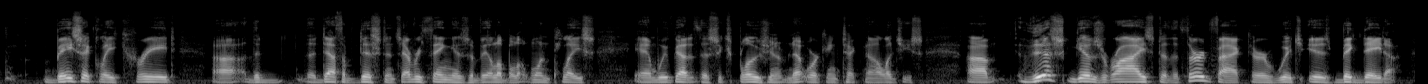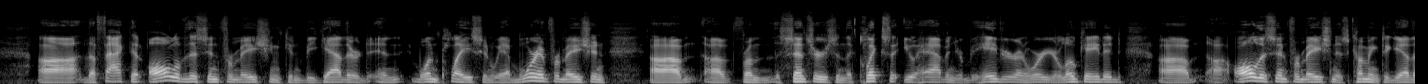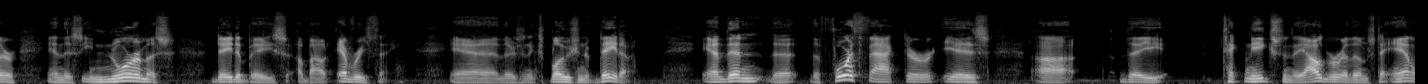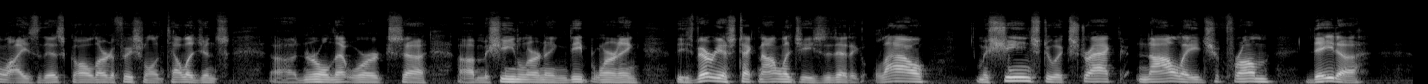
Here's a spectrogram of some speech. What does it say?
basically create. Uh, the the death of distance. Everything is available at one place, and we've got this explosion of networking technologies. Uh, this gives rise to the third factor, which is big data. Uh, the fact that all of this information can be gathered in one place, and we have more information um, uh, from the sensors and the clicks that you have and your behavior and where you're located. Uh, uh all this information is coming together in this enormous database about everything, and there's an explosion of data. And then the, the fourth factor is uh, the techniques and the algorithms to analyze this called artificial intelligence, uh, neural networks, uh, uh, machine learning, deep learning, these various technologies that allow machines to extract knowledge from data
